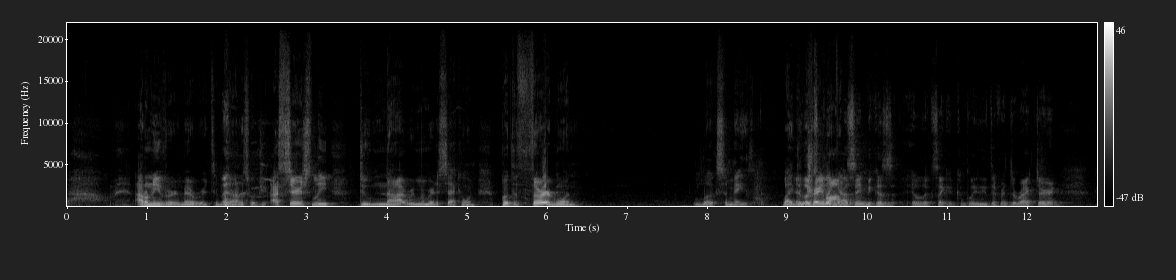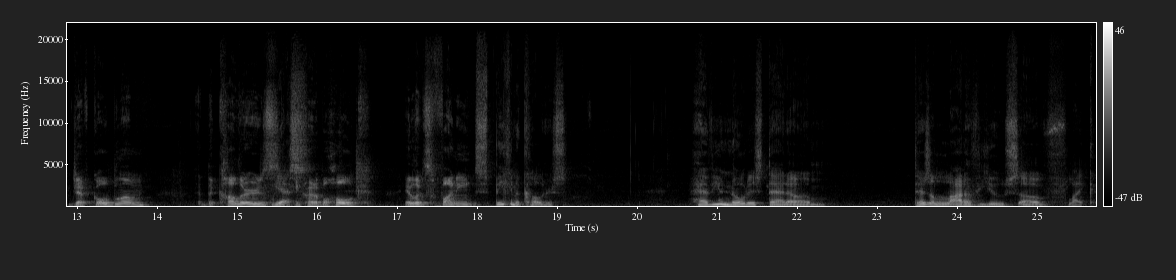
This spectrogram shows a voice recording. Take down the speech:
Oh, man, I don't even remember it to be honest with you. I seriously do not remember the second one. But the third one looks amazing. Like It the looks trailer promising because it looks like a completely different director. Jeff Goldblum, the colors, Yes. Incredible Hulk. It looks funny. Speaking of colors, have you noticed that um there's a lot of use of like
